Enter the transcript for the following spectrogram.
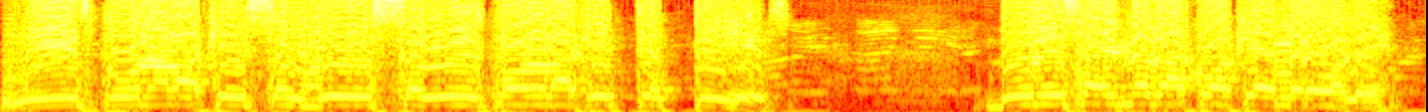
वीस पूर्ण लाखे सव्वीस सव्वीस पूर्ण लाखे तेहतीस. दोन्ही साईडनं दाखवा कॅमेरावाले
